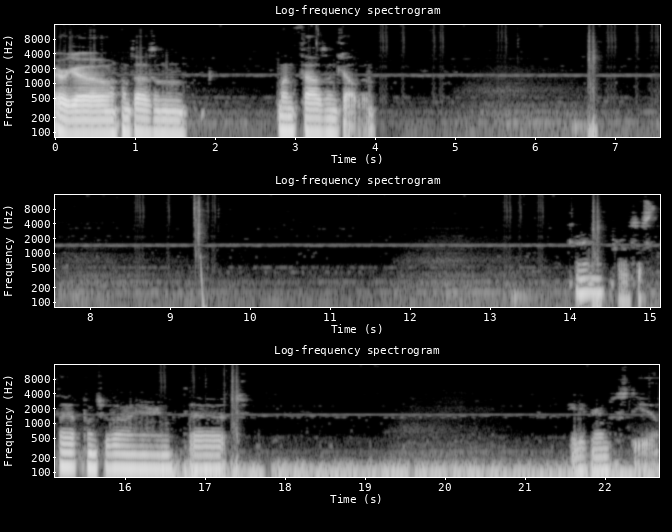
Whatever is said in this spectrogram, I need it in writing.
There we go, 1000, 1000 Kelvin. Okay, process that bunch of iron, that. 80 grams of steel.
